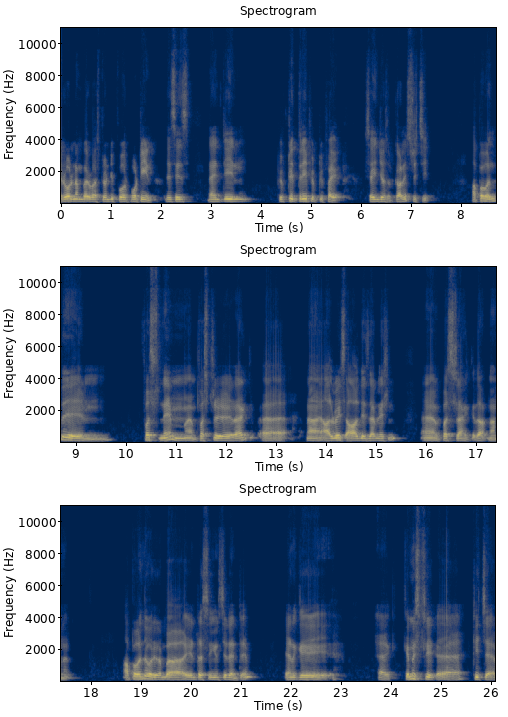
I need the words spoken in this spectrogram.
roll number was twenty four fourteen this is nineteen fifty three fifty five Saint Joseph college Trichy அப்போ வந்து ஃபஸ்ட் நேம் ஃபஸ்ட்டு ரேங்க் நான் always all the examination first rank தான் நான். அப்போ வந்து ஒரு ரொம்ப இன்ட்ரெஸ்டிங் இன்சிடெண்ட்டு எனக்கு கெமிஸ்ட்ரி டீச்சர்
